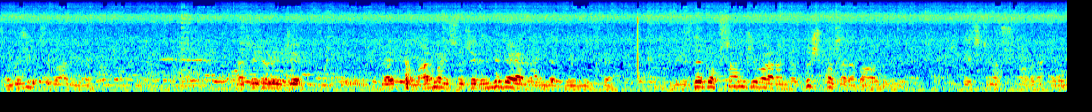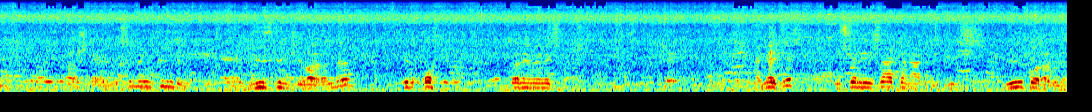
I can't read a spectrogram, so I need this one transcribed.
Sonuç itibariyle kaç önce belki Marmaris özelinde değerlendirdiğimizde yüzde 90 civarında dış pazara bağlı bir destinasyon olarak karşılayabilmesi mümkün değil. Yani 100 gün civarında bir off dönemimiz var. Ha, nedir? Bu seneyi zaten artık biz büyük oranda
